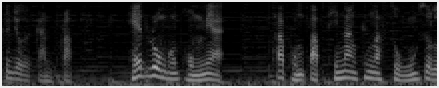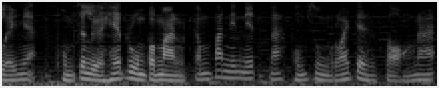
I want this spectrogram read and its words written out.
ขึ้นอยู่กับการปรับเฮดรูมของผมเนี่ยถ้าผมปรับที่นั่งขึ้นมาสูงสุดเลยเนี่ยผมจะเหลือเฮดรูมประมาณกำปั้นนิดๆนะผมสูง 172 นะฮะ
